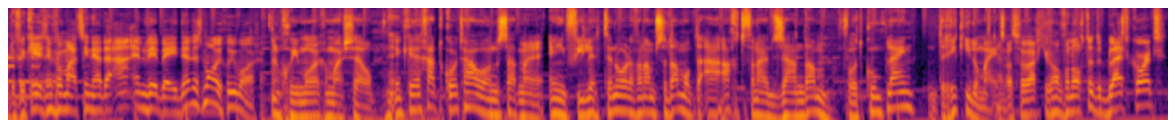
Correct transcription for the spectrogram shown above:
De verkeersinformatie naar de ANWB. Dennis Mooi, goedemorgen. Goedemorgen Marcel. Ik eh, ga het kort houden, want er staat maar één file. Ten noorden van Amsterdam op de A8 vanuit Zaandam. Voor het Koenplein 3 kilometer. En wat verwacht je van vanochtend? Het blijft kort?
